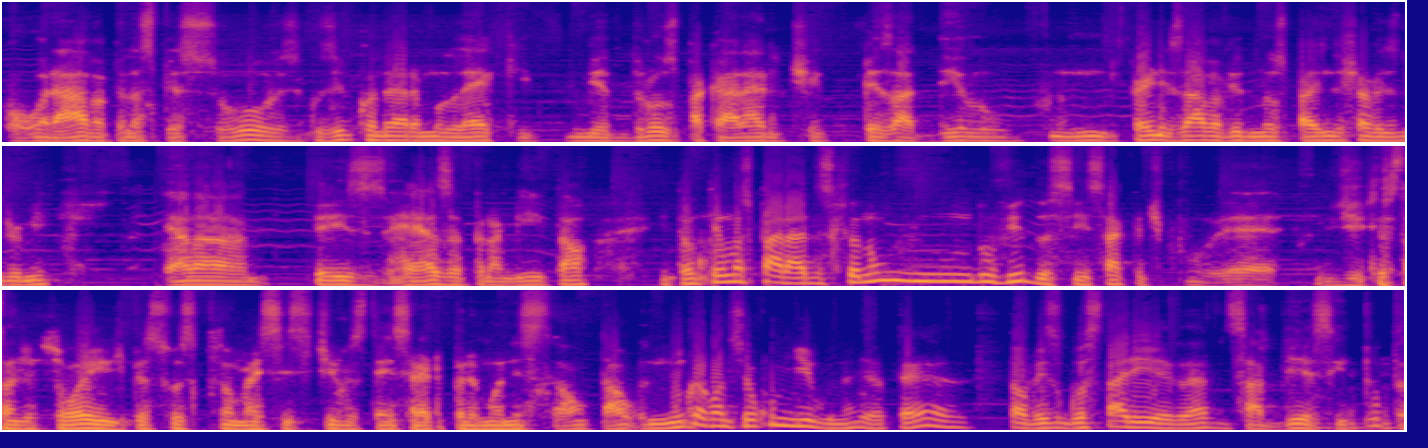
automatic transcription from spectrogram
orava pelas pessoas. Inclusive, quando eu era moleque, medroso pra caralho, tinha pesadelo, infernizava a vida dos meus pais, não deixava eles dormir. Ela fez reza pra mim e tal. Então tem umas paradas que eu não, não duvido, assim, saca? Tipo, é, de questão de sonho, de pessoas que são mais sensitivas, têm certa premonição e tal. Nunca aconteceu comigo, né? Eu até talvez gostaria, né? De saber, assim, puta,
